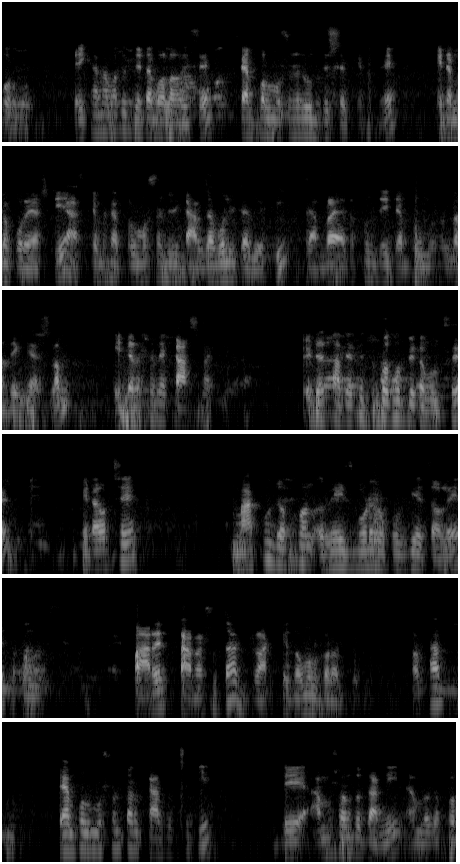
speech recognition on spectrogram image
করব এইখানে আমাদের যেটা বলা হয়েছে ট্যাম্পল মোশনের উদ্দেশ্যের ক্ষেত্রে, এটা আমরা পড়ে আসছি। আজকে আমরা টেম্পল মোশনের যদি কার্যাবলীটা দেখি, যে আমরা এতক্ষণ যে টেম্পল মোশনটা দেখে আসলাম, এটার আসলে কাজটা কি? এটা তাদের প্রথম যেটা বলছে, এটা হচ্ছে মাকু যখন রেজ বোর্ডের উপর দিয়ে চলে, তখন পারের টানা সুতা ড্রাগকে দমন করার জন্য। অর্থাৎ টেম্পল মোশনটার কাজ হচ্ছে কি? যে আমরা সাধারণত জানি, আমরা যখন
